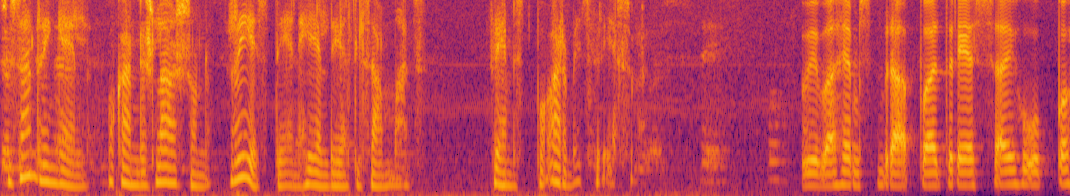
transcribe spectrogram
Susanne Ringell och Anders Larsson reste en hel del tillsammans, främst på arbetsresor. Vi var hemskt bra på att resa ihop och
